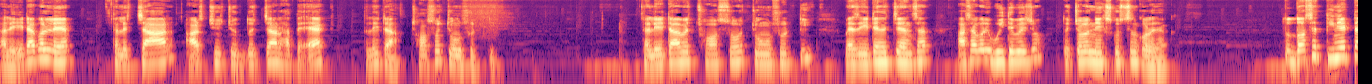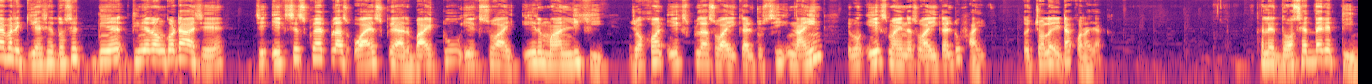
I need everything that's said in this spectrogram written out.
তাহলে এটা করলে, তাহলে চার আট ছয় চোদ্দ, চার হাতে এক, তাহলে এটা ছশো চৌষট্টি। তাহলে এটা হবে ছশো চৌষট্টি। ব্যাস এটা হচ্ছে অ্যান্সার আশা করি বুঝতে পেরেছ? তো চলো নেক্সট কোশ্চেন করা যাক। তো দশের তিনেরটা এবারে কী আছে? দশের তিনের তিনের অঙ্কটা আছে যে X square plus Y square by two X Y এর মান লিখি যখন X plus Y equal to সি নাইন এবং X minus Y equal to five তো চলো এটা করা যাক। তাহলে দশের দাগে তিন।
